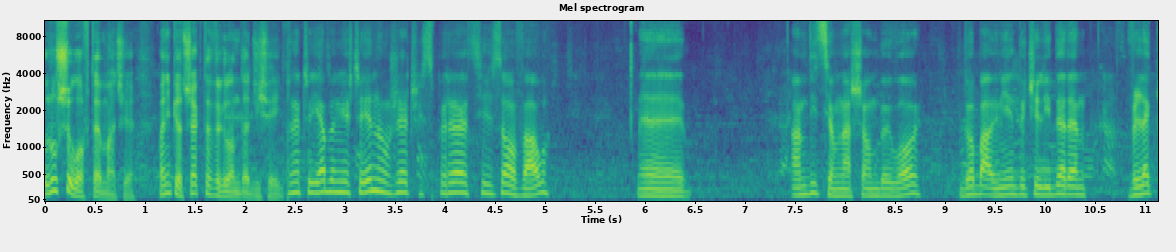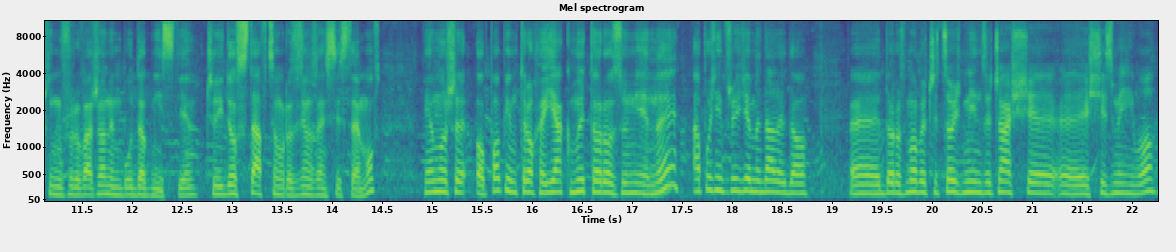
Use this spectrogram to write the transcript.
ruszyło w temacie. Panie Piotrze, jak to wygląda dzisiaj? Znaczy, ja bym jeszcze jedną rzecz sprecyzował. E, ambicją naszą było globalnie bycie liderem w lekkim, zrównoważonym budownictwie, czyli dostawcą rozwiązań systemów. Ja może opowiem trochę, jak my to rozumiemy, a później przejdziemy dalej do, e, do rozmowy, czy coś w międzyczasie e, się zmieniło.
